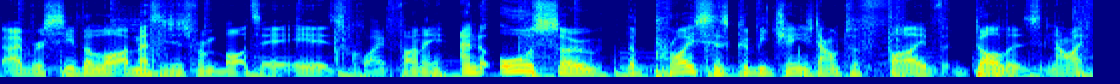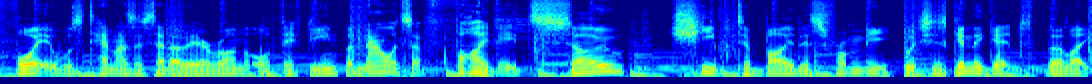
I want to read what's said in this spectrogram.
I've received a lot of messages from bots. It is quite funny. And also, the prices could be changed down to $5. Now, I thought it was 10 as I said earlier on, or 15, but now it's at 5 It's so cheap to buy this from me, which is going to get the, like,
